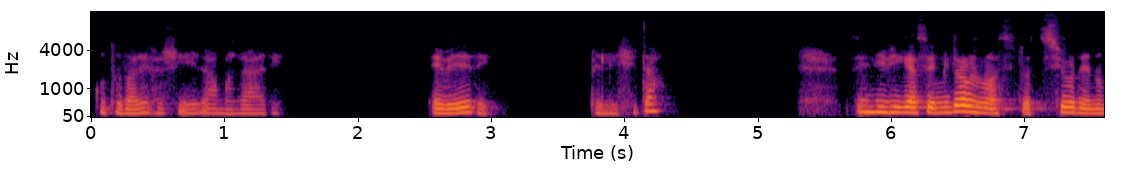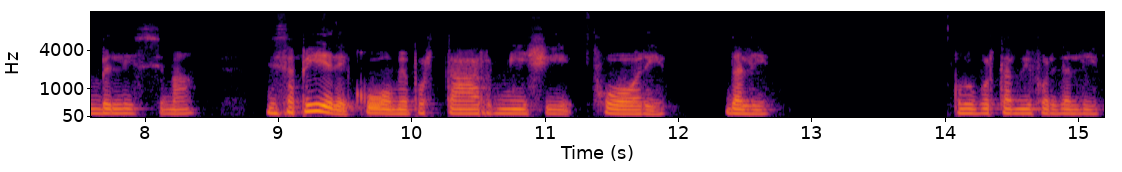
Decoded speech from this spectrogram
con totale facilità magari. E veri, felicità. Significa se mi trovo in una situazione non bellissima, di sapere come portarmici fuori da lì, come portarmi fuori da lì,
